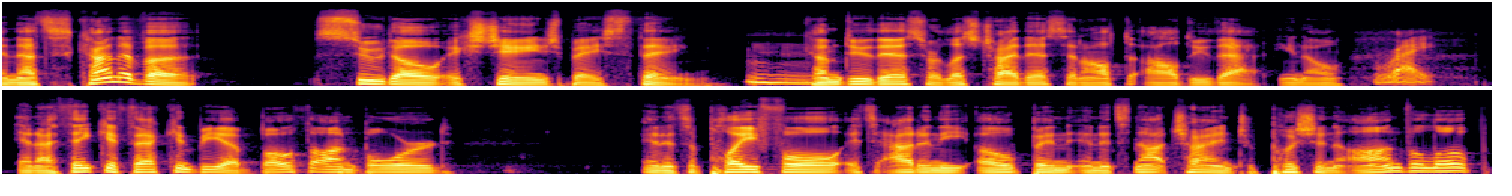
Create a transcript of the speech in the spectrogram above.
And that's kind of a pseudo exchange based thing. Mm-hmm. Come do this or let's try this and I'll, I'll do that, you know? Right. And I think if that can be a both on board and it's a playful, it's out in the open and it's not trying to push an envelope,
